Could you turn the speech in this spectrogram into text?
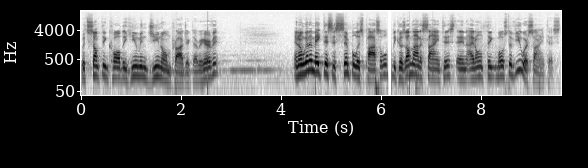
with something called the Human Genome Project. Ever hear of it? And I'm going to make this as simple as possible because I'm not a scientist and I don't think most of you are scientists.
